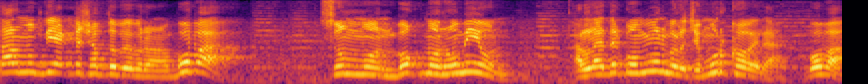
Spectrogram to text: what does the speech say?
তার মুখ দিয়ে একটা শব্দ বেরোনো বোবা, সুম্মন, বকমন অমিয়ন আল্লাহ এদেরকে অমিয়ন বলেছে, মূর্খ এরা, বোবা।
